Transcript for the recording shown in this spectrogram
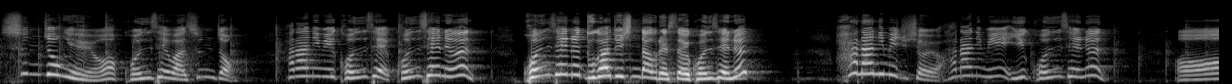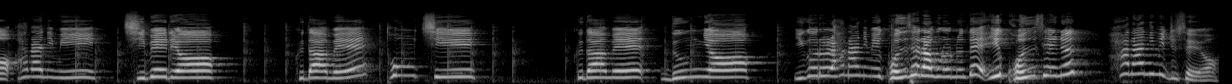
순종이에요. 권세와 순종. 하나님이 권세, 권세는 권세는 누가 주신다고 그랬어요? 권세는 하나님이 주셔요. 하나님이 이 권세는 어 하나님이 지배력 그 다음에 통치 그 다음에 능력 이거를 하나님이 권세라고 그러는데 이 권세는 하나님이 주세요.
